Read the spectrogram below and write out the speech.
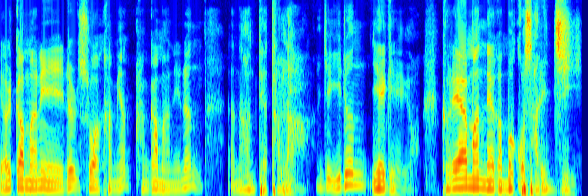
열 가마니를 수확하면 한 가마니는 나한테 달라. 이제 이런 얘기예요. 그래야만 내가 먹고 살지.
